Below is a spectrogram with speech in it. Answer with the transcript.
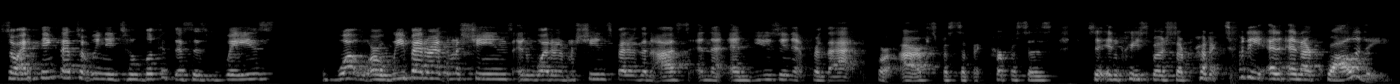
so I think that's what we need to look at this is ways what are we better at the machines and what are the machines better than us and that and using it for that for our specific purposes to increase both our productivity and, and our quality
